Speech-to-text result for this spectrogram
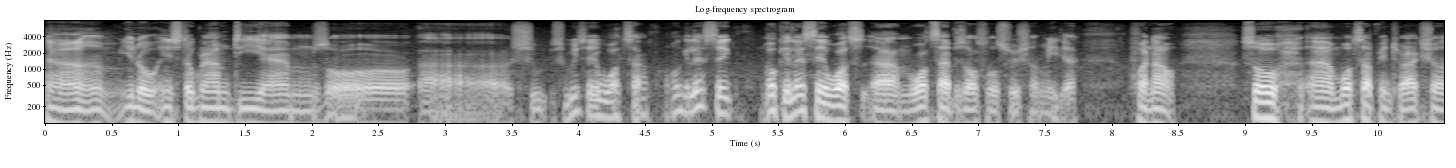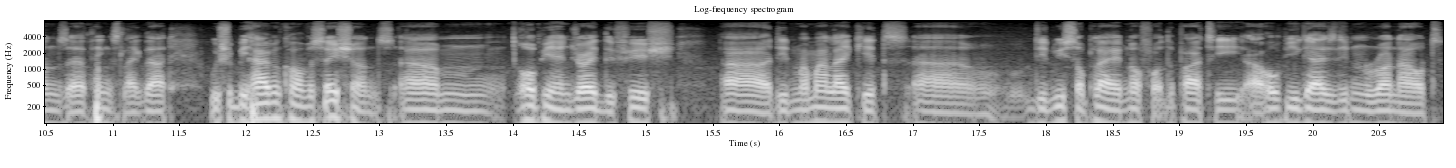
Um, you know, Instagram DMs or uh, should, should we say WhatsApp? Okay, let's say okay, let's say what's um, WhatsApp is also social media for now. So um, WhatsApp interactions, uh, things like that. We should be having conversations. Um, hope you enjoyed the fish. Uh, did Mama like it? Uh, did we supply enough for the party? I hope you guys didn't run out.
